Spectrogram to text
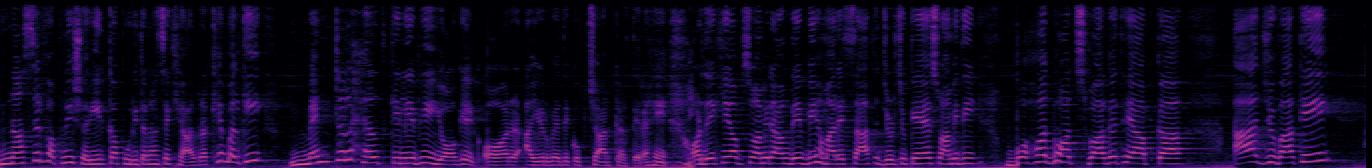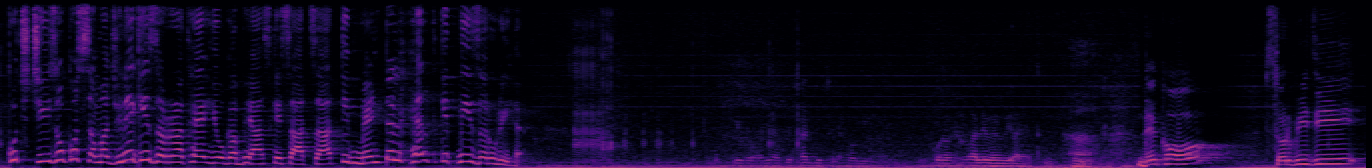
ना सिर्फ़ अपने शरीर का पूरी तरह से ख्याल रखें बल्कि मेंटल हेल्थ के लिए भी यौगिक और आयुर्वेदिक उपचार करते रहें। और देखिए अब स्वामी रामदेव भी हमारे साथ जुड़ चुके हैं। स्वामी जी बहुत बहुत स्वागत है आपका। आज वाकई कुछ चीज़ों को समझने की ज़रूरत है योग अभ्यास के साथ साथ कि मेंटल हेल्थ कितनी ज़रूरी है। वाले में भी आया था। हाँ। देखो, सुरभि जी,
